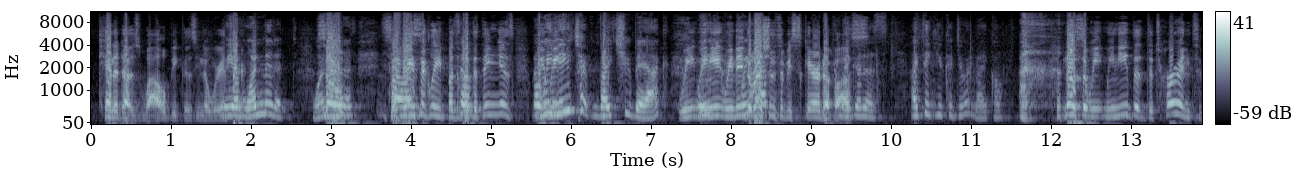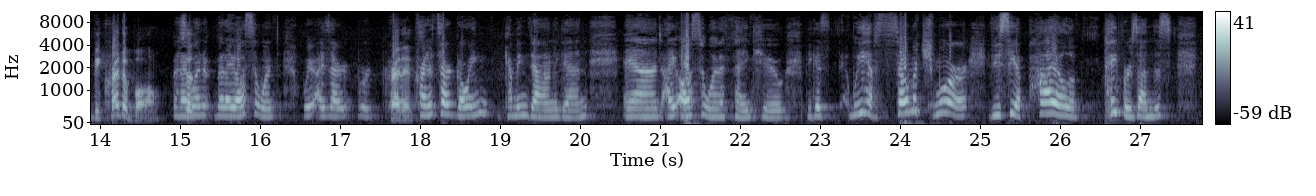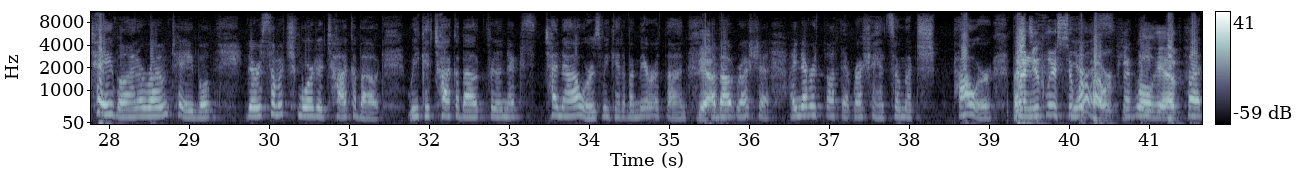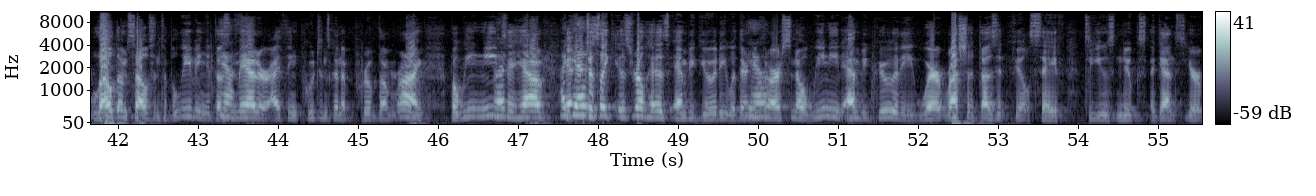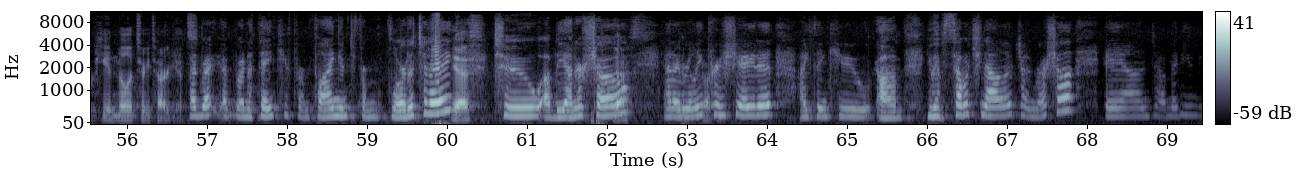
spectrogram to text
Canada as well, because you know we're. we have one minute. One so, minute. so basically, but, so- but the thing is, But we, need to invite you back. we, we, need we need the have- Russians to be scared of us. My goodness. I think you could do it, Michael. No, so we, we need the deterrent to be credible. But So- I want, but I also want, we're, as our, we're, our Credits. credits are going, coming down again. And I also want to thank you because we have so much more. If you see a pile of papers on this table, on a round table, there is so much more to talk about. We could talk about for the next 10 hours, we could have a marathon Yeah. about Russia. I never thought that Russia had so much power. They're a nuclear superpower. but People we- have but- lulled themselves into believing it doesn't Yes. matter. I think Putin's going to prove them wrong. But we need But to have, just like Israel has ambiguity with their Yeah. nuclear arsenal, we need ambiguity where Russia doesn't feel safe to use nukes against European military targets. I'd I want to thank you for flying in from Florida today. Yes. To uh, be on our show. Yes. And I really appreciate it. I think you um, you have so much knowledge on Russia, and uh, maybe you.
